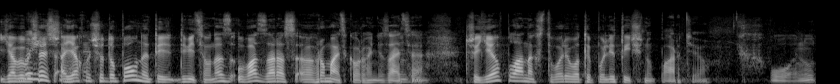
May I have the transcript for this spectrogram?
я вибачаюсь, а я хочу доповнити. Дивіться, у нас у вас зараз е, громадська організація. Чи є в планах створювати політичну партію? Ой, ну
